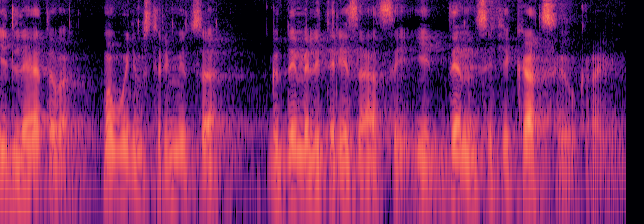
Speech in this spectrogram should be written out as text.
И для этого мы будем стремиться к демилитаризации и денацификации Украины.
